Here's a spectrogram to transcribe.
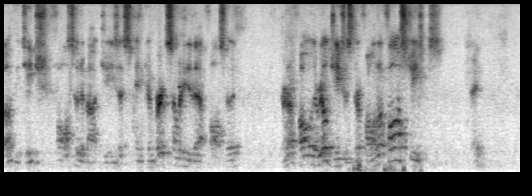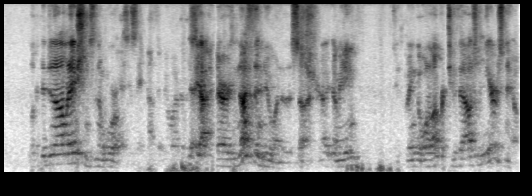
Well, if you teach falsehood about Jesus and convert somebody to that falsehood, they're not following the real Jesus, they're following a false Jesus. Okay? Look at the denominations in the world. As I say, nothing new under the. Yeah, there is nothing new under the sun. I- mean, it's been going on for two thousand years now.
